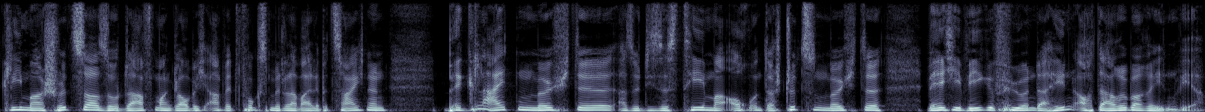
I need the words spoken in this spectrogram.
Klimaschützer, so darf man glaube ich Arvid Fuchs mittlerweile bezeichnen, begleiten möchte, also dieses Thema auch unterstützen möchte, welche Wege führen dahin, auch darüber reden wir.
